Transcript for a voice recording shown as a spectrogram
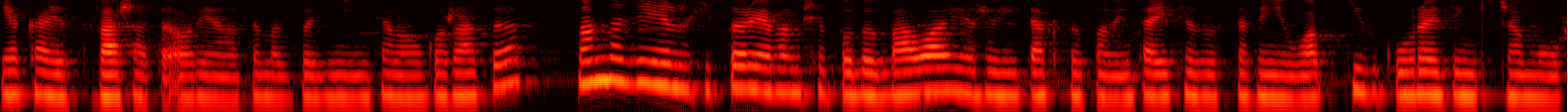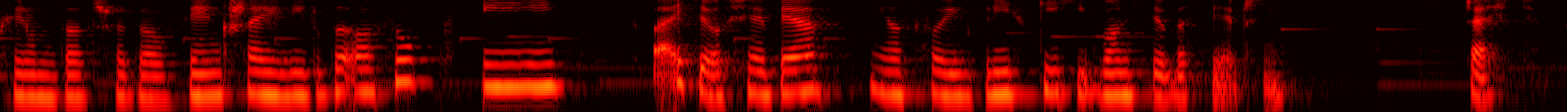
jaka jest Wasza teoria na temat zaginięcia Małgorzaty. Mam nadzieję, że historia Wam się podobała. Jeżeli tak, to pamiętajcie o zostawieniu łapki w górę, dzięki czemu film dotrze do większej liczby osób. I dbajcie o siebie i o swoich bliskich i bądźcie bezpieczni. Cześć!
